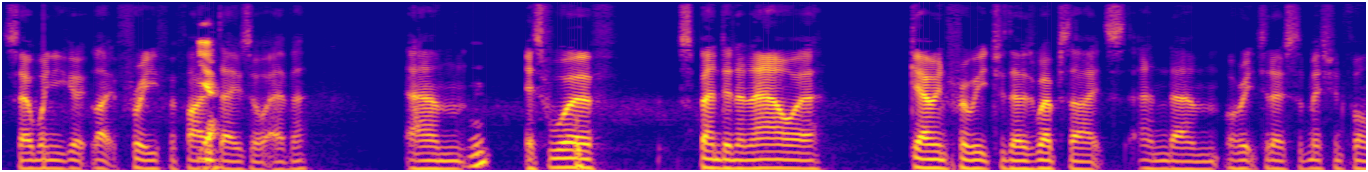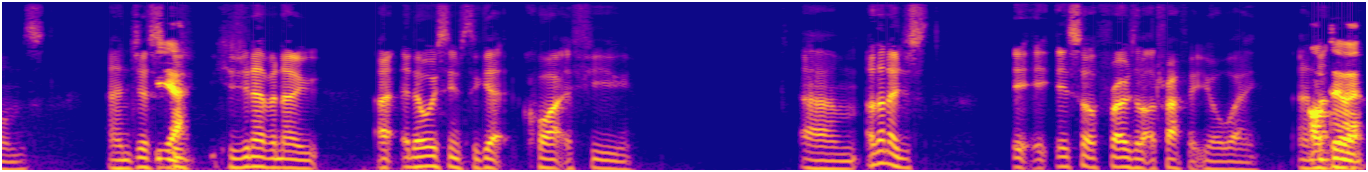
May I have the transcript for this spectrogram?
so when you go like free for five Yeah. days or whatever, um, Mhm. it's worth spending an hour going through each of those websites and um, or each of those submission forms, and just Yeah. because you never know, uh, it always seems to get quite a few. Um, I don't know, just it, it, it sort of throws a lot of traffic your way, and I'll that, do it.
